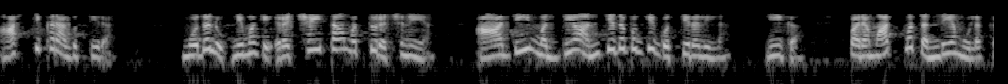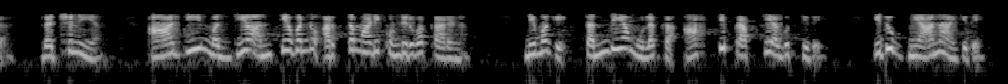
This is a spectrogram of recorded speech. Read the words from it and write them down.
ಆಸ್ತಿಕರಾಗುತ್ತೀರಾ? ಮೊದಲು ನಿಮಗೆ ರಚಯಿತ ಮತ್ತು ರಚನೆಯ, ಆದಿ, ಮಧ್ಯ, ಅಂತ್ಯದ ಬಗ್ಗೆ ಗೊತ್ತಿರಲಿಲ್ಲ. ಈಗ ಪರಮಾತ್ಮ ತಂದೆಯ ಮೂಲಕ ರಚನೆಯ, ಆದಿ, ಮಧ್ಯ, ಅಂತ್ಯವನ್ನು ಅರ್ಥ ಮಾಡಿಕೊಂಡಿರುವ ಕಾರಣ ನಿಮಗೆ ತಂದೆಯ ಮೂಲಕ ಆಸ್ತಿ ಪ್ರಾಪ್ತಿಯಾಗುತ್ತಿದೆ. ಇದು ಜ್ಞಾನ ಆಗಿದೆ.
